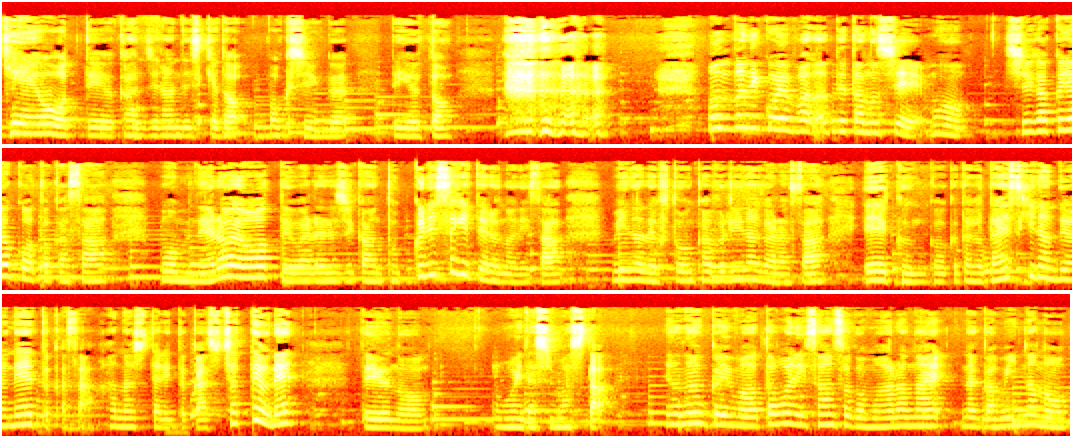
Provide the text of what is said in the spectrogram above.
KO っていう感じなんですけど。ボクシングで言うと。本当に声バナって楽しい。もう修学旅行とかさもう寝ろよって言われる時間とっくに過ぎてるのにさみんなで布団かぶりながらさ A 君が大好きなんだよねとかさ話したりとかしちゃったよねっていうのを思い出しました。いやなんか今頭に酸素が回らない。なんかみんなの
